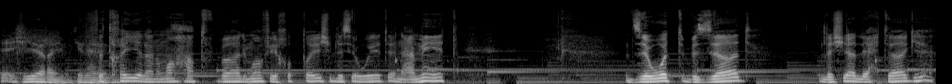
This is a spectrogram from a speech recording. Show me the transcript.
تاشيره يمكن هذه. فتخيل أنا ما حاط في بالي ما في خطة إيش اللي سويته؟ نعميت. تزودت بالزاد. الأشياء اللي أحتاجها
